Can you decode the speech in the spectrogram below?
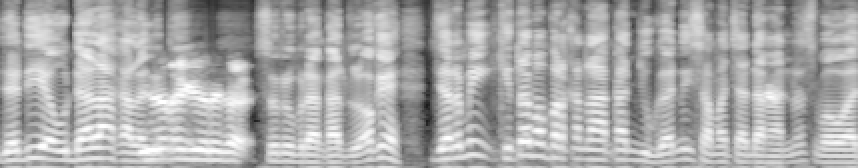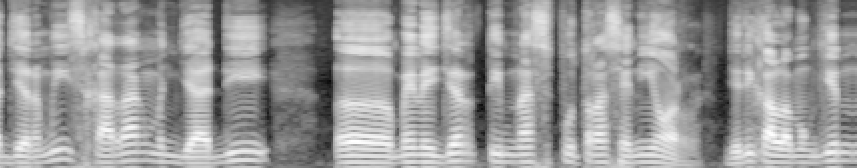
Jadi ya udahlah kalau gitu Kak? suruh berangkat dulu. Oke, Jeremy, kita memperkenalkan juga nih sama cadanganers bahwa Jeremy sekarang menjadi eh, manajer timnas putra senior. Jadi kalau mungkin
